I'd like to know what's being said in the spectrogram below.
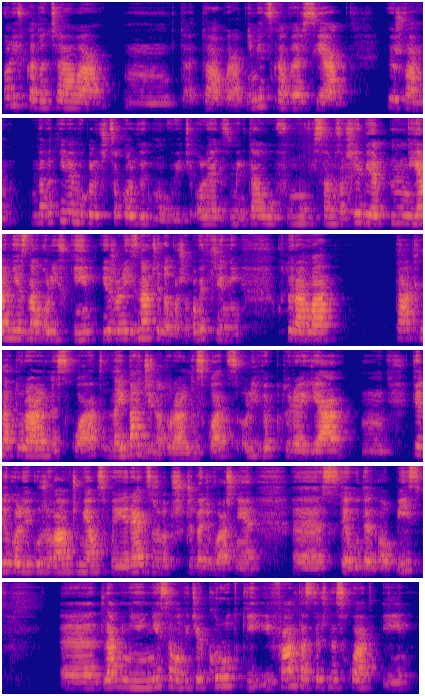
Oliwka do ciała, mm, to, to akurat niemiecka wersja. Już Wam nawet nie wiem w ogóle, czy cokolwiek mówić. Olejek z migdałów mówi sam za siebie. Mm, Ja nie znam oliwki. Jeżeli znacie, to proszę powiedzcie mi, która ma tak naturalny skład, najbardziej naturalny skład z oliwek, które ja mm, kiedykolwiek używałam, czy miałam w swojej ręce, żeby przeczytać właśnie e, z tyłu ten opis. E, dla mnie niesamowicie krótki i fantastyczny skład i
